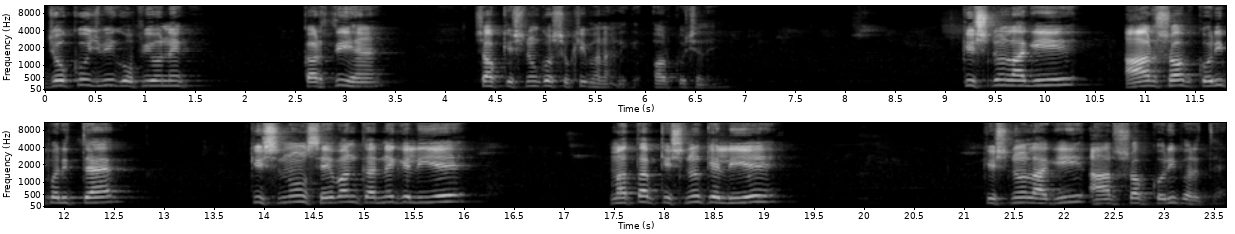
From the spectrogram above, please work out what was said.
जो कुछ भी गोपियों ने करती हैं, सब कृष्णों को सुखी बनाने के, और कुछ नहीं। कृष्ण लागी आर सब कोरी परित्याग कृष्णों सेवन करने के लिए मतलब कृष्ण के लिए, कृष्ण लागी आर सब कोरी परित्याग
